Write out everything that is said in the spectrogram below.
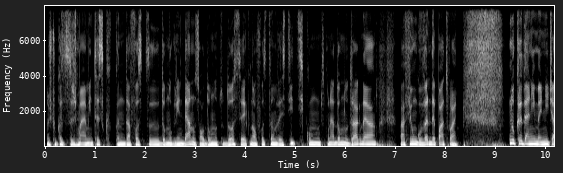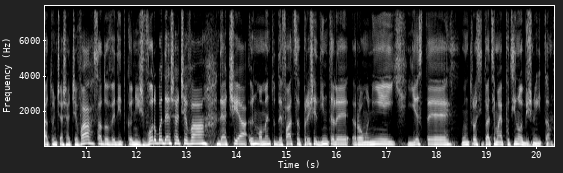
nu știu cât să-și mai amintesc când a fost uh, domnul Grindeanu sau domnul Tudose, când au fost investiți, cum spunea domnul Dragnea, va fi un guvern de patru ani. Nu credea nimeni nici atunci așa ceva, s-a dovedit că nici vorbă de așa ceva, de aceea, în momentul de față, președintele României este într-o situație mai puțin obișnuită.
